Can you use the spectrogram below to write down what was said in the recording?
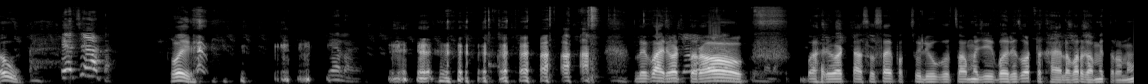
आता. होय. लय भारी वाटतं राव. भारी वाटतं असं स्वयंपाक चुली उगवचा म्हणजे बरेच वाटतं खायला बरं का मित्रांनो.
